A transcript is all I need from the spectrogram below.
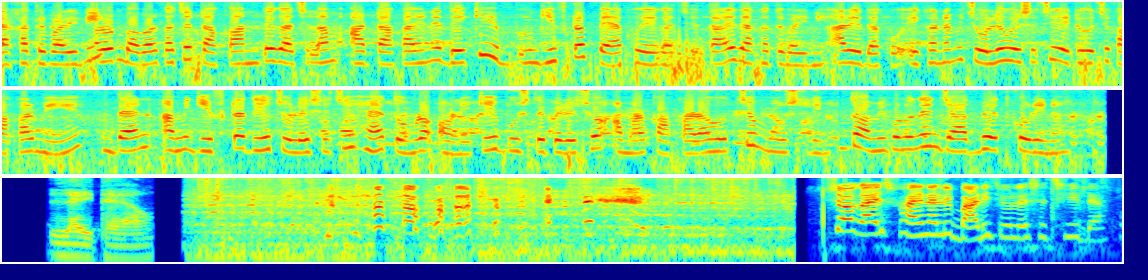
দেখাতে পারিনি। কারণ বাবার কাছে টাকা আনতে গেছিলাম, আর টাকা এনে দেখি গিফটটা প্যাক হয়ে গেছে, তাই দেখাতে পারিনি। আর এ দেখো, এখানে আমি চলেও এসেছি। এটা হচ্ছে কাকার মেয়ে। দেন আমি গিফটটা দিয়ে চলে এসেছি হ্যাঁ তোমরা অনেকেই বুঝতে পেরেছ আমার কাকারা হচ্ছে মুসলিম কিন্তু আমি কোনোদিন জাত ভেদ করি না Later. সো গাইস ফাইনালি বাড়ি চলে এসেছি দেখো.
